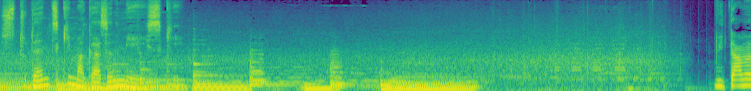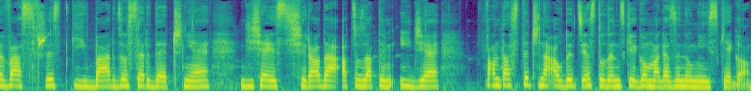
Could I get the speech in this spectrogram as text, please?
Studencki magazyn miejski. Witamy Was wszystkich bardzo serdecznie. Dzisiaj jest środa, a co za tym idzie, fantastyczna audycja studenckiego magazynu miejskiego.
